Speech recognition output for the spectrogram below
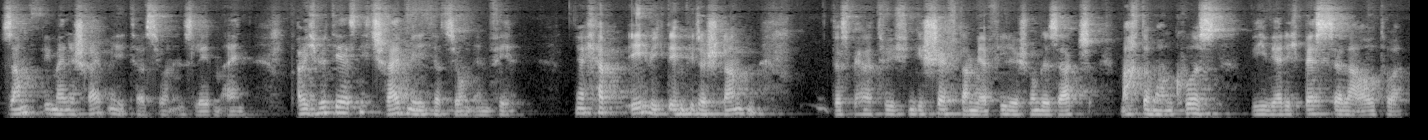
sanft wie meine Schreibmeditation ins Leben ein. Aber ich würde dir jetzt nicht Schreibmeditation empfehlen. Ja, ich habe ewig dem widerstanden. das wäre natürlich ein Geschäft, haben ja viele schon gesagt, mach doch mal einen Kurs, wie werde ich Bestseller-Autor.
